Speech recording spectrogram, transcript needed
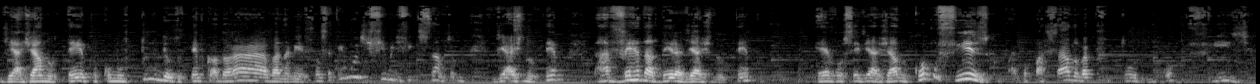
Viajar no tempo, como o túnel do tempo que eu adorava na minha infância. Tem muitos filmes de ficção sobre viagem no tempo. A verdadeira viagem no tempo é você viajar no corpo físico, vai para o passado, vai para o futuro, no corpo físico,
